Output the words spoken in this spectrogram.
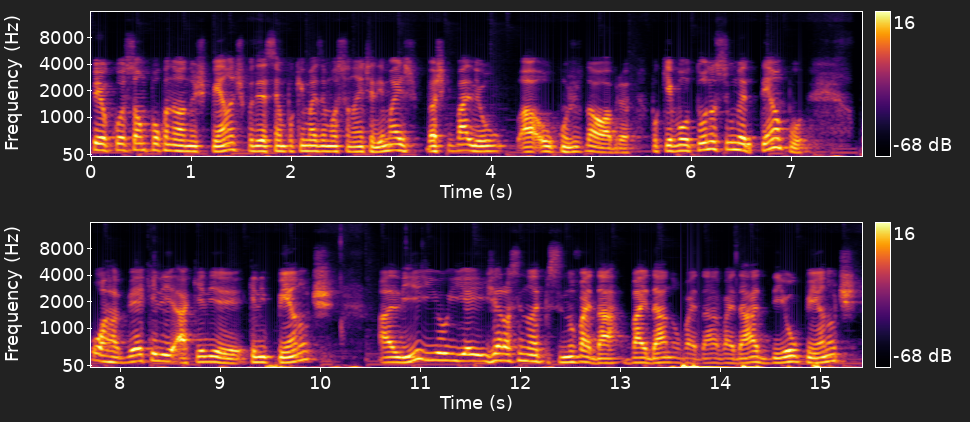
pecou só um pouco no, nos pênaltis, poderia ser um pouquinho mais emocionante ali, mas acho que valeu a, o conjunto da obra. Porque voltou no segundo tempo, porra, ver aquele, aquele, aquele pênalti ali e, e aí geral assim, não é possível, não vai dar, vai dar, não vai dar, vai dar, deu o pênalti,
